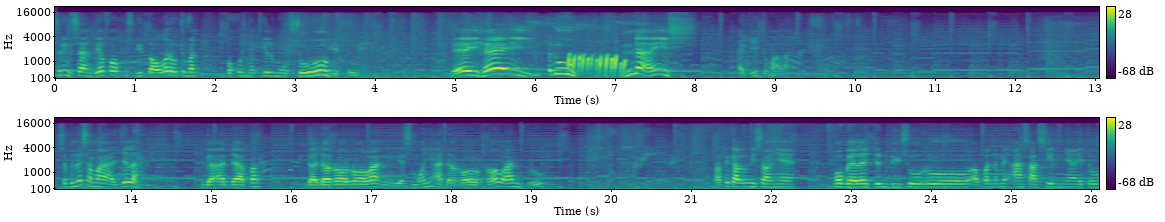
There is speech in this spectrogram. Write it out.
Seriusan dia fokus di tower cuman fokus ngekill musuh gitu. Hey hey. Aduh nice. Kayak gitu malah. Sebenarnya sama aja lah. Nggak ada apa nggak ada roll rollan ya semuanya ada roll rollan bro tapi kalau misalnya Mobile Legend disuruh apa namanya assassinnya itu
